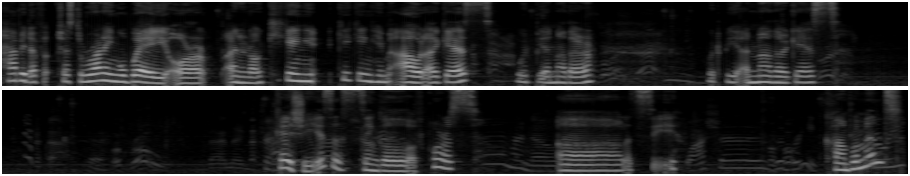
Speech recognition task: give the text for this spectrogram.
habit of just running away or I don't know, kicking kicking him out, I guess. Would be another would be another guess. Okay, she is a single, of course. Uh, let's see. Compliment?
